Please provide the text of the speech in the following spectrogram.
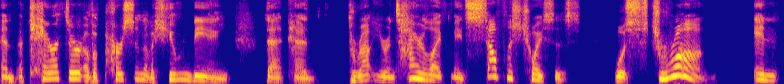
and a character of a person of a human being that had throughout your entire life made selfless choices was strong And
